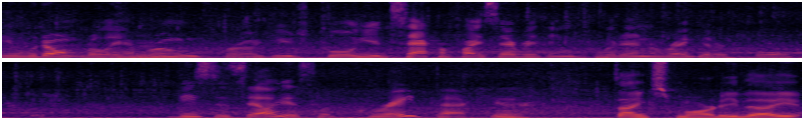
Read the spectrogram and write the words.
You don't really have room for a huge pool. You'd sacrifice everything to put in a regular pool. These azaleas look great back here. Thanks, Marty. They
